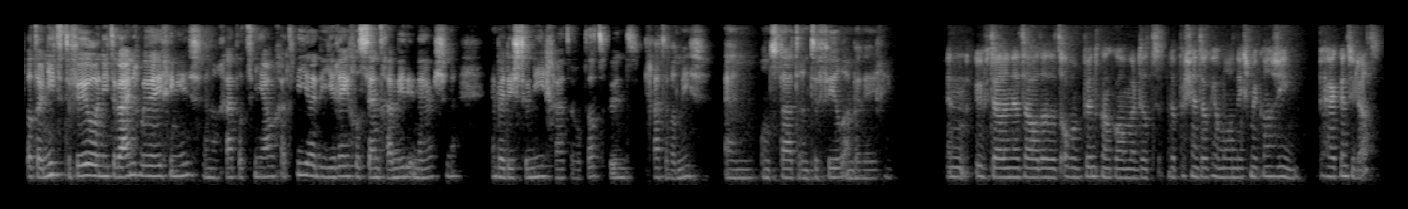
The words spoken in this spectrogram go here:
dat er niet te veel en niet te weinig beweging is. En dan gaat dat signaal gaat via die regelcentra midden in de hersenen. En bij dystonie gaat er op dat punt gaat er wat mis en ontstaat er een teveel aan beweging. En u vertelde net al dat het op een punt kan komen dat de patiënt ook helemaal niks meer kan zien. Herkent u dat?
